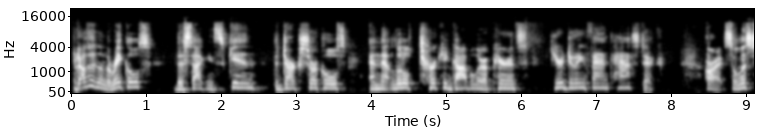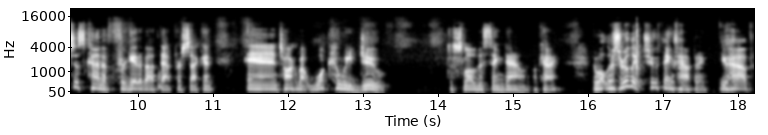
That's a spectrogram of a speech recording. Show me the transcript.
But other than the wrinkles, the sagging skin, the dark circles, and that little turkey gobbler appearance, you're doing fantastic. All right, so let's just kind of forget about that for a second and talk about what can we do to slow this thing down, okay? Well, there's really two things happening. You have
